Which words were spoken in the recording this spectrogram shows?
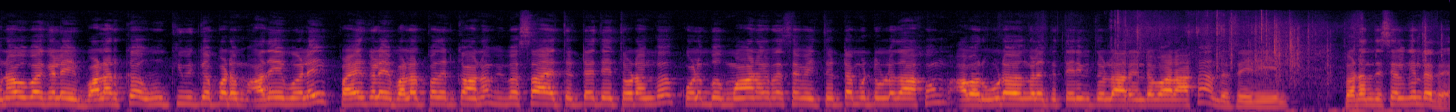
உணவு வகைகளை வளர்க்க ஊக்குவிக்கப்படும். அதேவேளை பயிர்களை வளர்ப்பதற்கான விவசாய திட்டத்தை தொடங்க கொழும்பு மாநகர சபை திட்டமிட்டுள்ளதாகவும் அவர் ஊடகங்களுக்கு தெரிவித்துள்ளார் என்றவாறாக அந்த செய்தியில் தொடர்ந்து செல்கின்றது.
